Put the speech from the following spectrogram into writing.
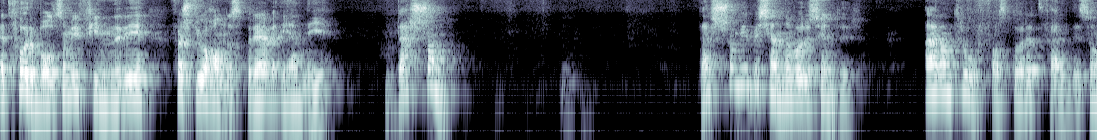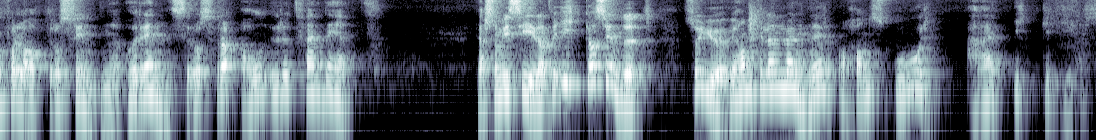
Et forbehold som vi finner i 1. Johannes brev 1,9. Dersom Dersom vi bekjenner våre synder, er Han trofast og rettferdig som forlater oss syndene og renser oss fra all urettferdighet. Dersom vi sier at vi ikke har syndet, så gjør vi ham til en løgner, og hans ord er ikke i oss.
